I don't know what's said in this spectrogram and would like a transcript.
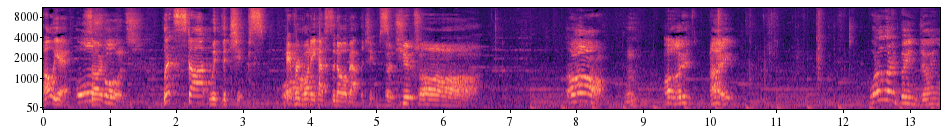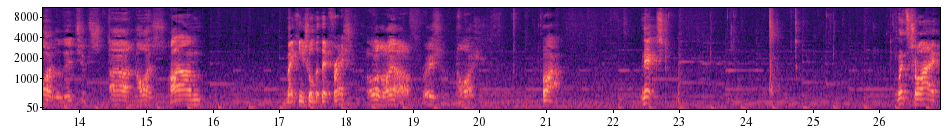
Oh yeah, all so sorts. Let's start with the chips. Wow. Everybody has to know about the chips. The chips, oh. Oh. Oh, they, hey. What have they been doing lately? Their chips are nice. Um, making sure that they're fresh. Oh, they are fresh and nice. Right. Next. Let's try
